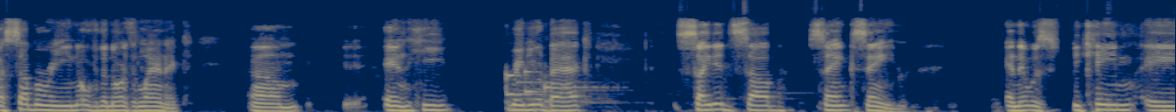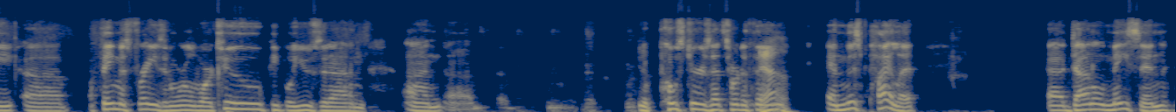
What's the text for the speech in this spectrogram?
a submarine over the North Atlantic. Um, and he radioed back, sighted sub, sank same. And it was became a, uh, a famous phrase in World War II. People used it on on uh, you know posters, that sort of thing. Yeah. And this pilot, uh, Donald Mason,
